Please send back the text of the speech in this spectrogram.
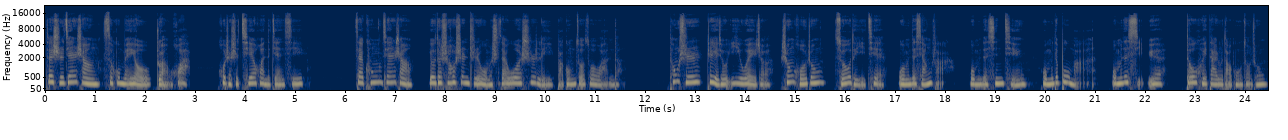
在时间上似乎没有转化或者是切换的间隙，在空间上，有的时候甚至我们是在卧室里把工作做完的。同时，这也就意味着生活中所有的一切，我们的想法、我们的心情、我们的不满、我们的喜悦，都会带入到工作中，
